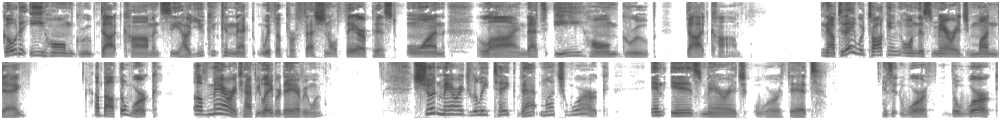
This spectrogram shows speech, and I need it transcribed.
Go to ehomegroup.com and see how you can connect with a professional therapist online. That's ehomegroup.com. Now, today we're talking on this Marriage Monday about the work of marriage. Happy Labor Day, everyone. Should marriage really take that much work? And is marriage worth it? Is it worth the work.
